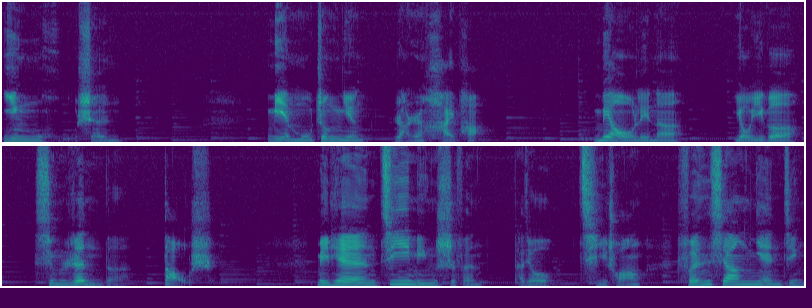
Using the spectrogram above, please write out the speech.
阴虎神，面目狰狞，让人害怕。庙里呢有一个姓任的道士，每天鸡鸣时分，他就起床。焚香念经。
